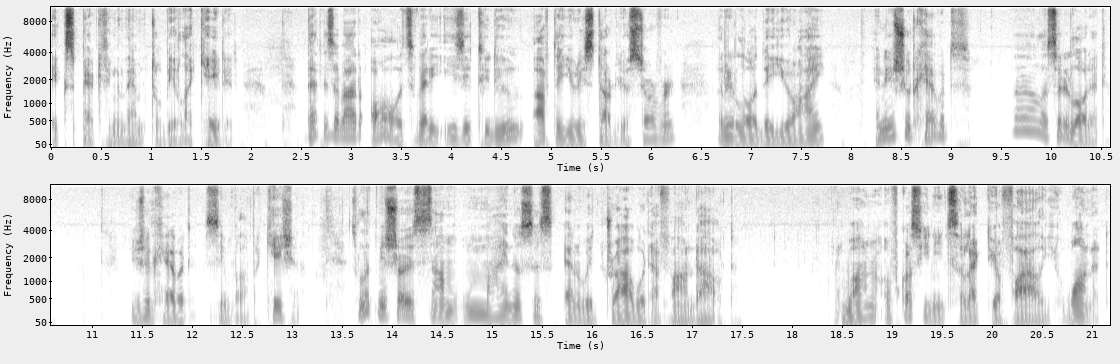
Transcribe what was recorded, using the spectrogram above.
expecting them to be located. That is about all. It's very easy to do after you restart your server, reload the UI, and you should have it, well, let's reload it. You should have it simple application. So let me show you some minuses and withdraw what I found out. One, of course, you need to select your file you wanted.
